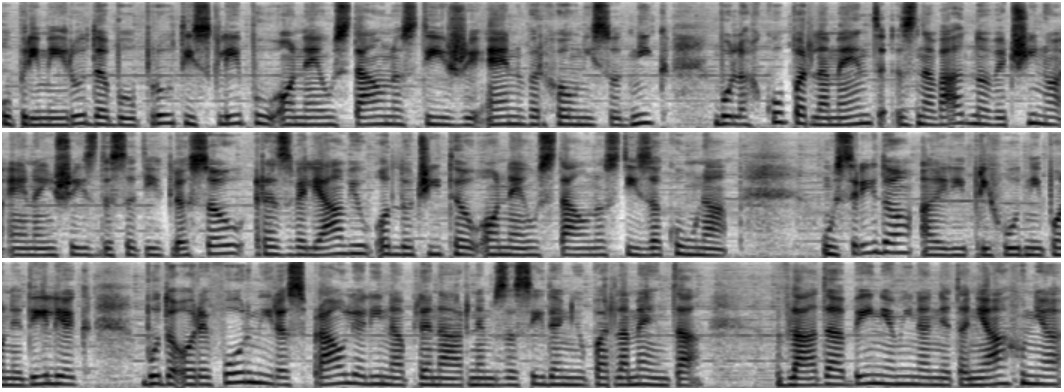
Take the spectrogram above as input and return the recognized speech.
V primeru, da bo proti sklepu o neustavnosti že en vrhovni sodnik, bo lahko parlament z navadno večino 61 glasov razveljavil odločitev o neustavnosti zakona. V sredo ali prihodnji ponedeljek bodo o reformi razpravljali na plenarnem zasedanju parlamenta. Vlada Benjamina Netanjahuja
